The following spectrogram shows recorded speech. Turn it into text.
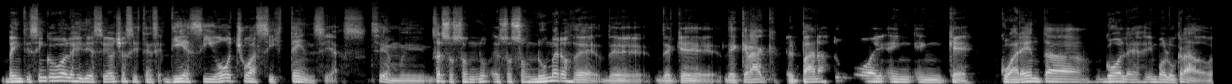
25 goles y 18 asistencias. 18 asistencias. Sí, es muy... O sea, esos son, esos son números de, de, de que de crack. el Pana estuvo en, en, en, ¿qué? 40 goles involucrados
